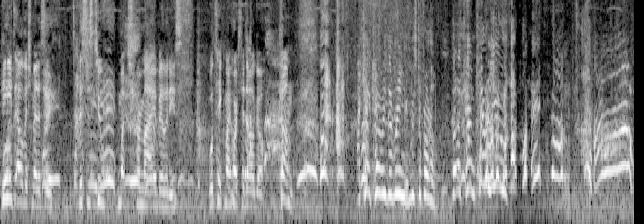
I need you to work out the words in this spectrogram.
He needs elvish medicine. This is too much for my abilities. We'll take my horse Hidalgo. Come. I can't carry the ring, Mr. Frodo, but I can carry you! Wait, stop! Ow!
